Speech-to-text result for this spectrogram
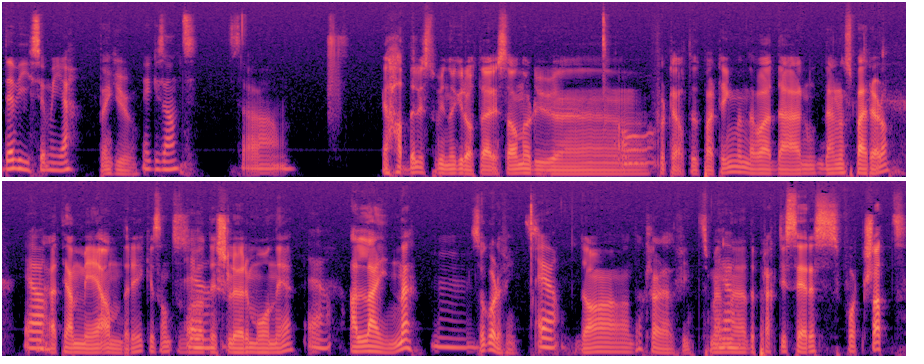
det viser jo mye. Thank you. Ikke sant? Så Jeg hadde lyst til å begynne å gråte her i stad når du uh, fortalte et par ting, men det, var, det, er, det er noen sperrer, da. Ja. At jeg er med andre, ikke sant. Så Ja. det sløret må ned. Ja. Aleine Mm. så går det fint. ja. Da, da klarer jeg det fint. Men eh, det praktiseres fortsatt.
